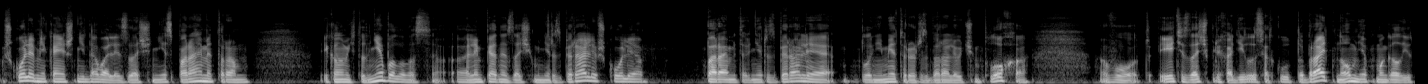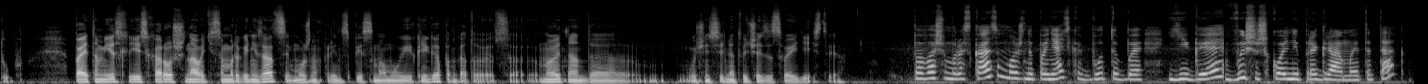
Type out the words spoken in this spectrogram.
В школе мне, конечно, не давали задачи не с параметром, экономики тогда не было у нас, олимпиадные задачи мы не разбирали в школе, параметры не разбирали, планиметрию разбирали очень плохо. Вот. И эти задачи приходилось откуда-то брать, но мне помогал YouTube. Поэтому, если есть хорошие навыки самоорганизации, можно, в принципе, и самому и к ЕГЭ подготовиться. Но это надо очень сильно отвечать за свои действия. По вашему рассказу можно понять, как будто бы ЕГЭ выше школьной программы. Это так?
